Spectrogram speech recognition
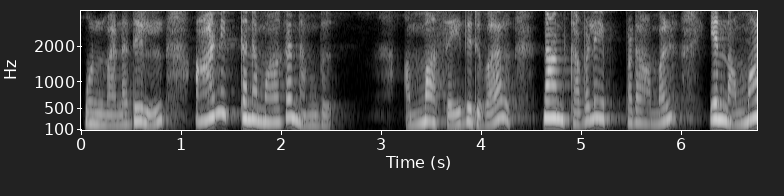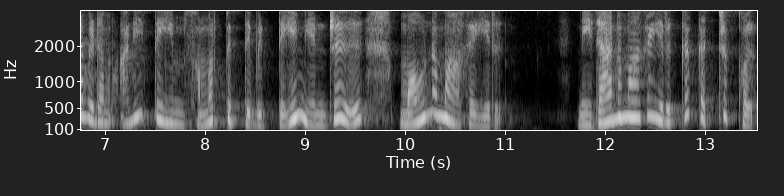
உன் மனதில் ஆணித்தனமாக நம்பு. அம்மா செய்திடுவாள் நான் கவலைப்படாமல் என் அம்மாவிடம் அனைத்தையும் சமர்ப்பித்து விட்டேன் என்று மௌனமாக இரு. நிதானமாக இருக்க கற்றுக்கொள்.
